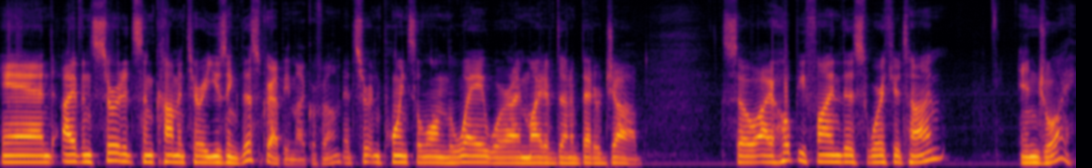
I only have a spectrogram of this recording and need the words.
And I've inserted some commentary using this crappy microphone at certain points along the way where I might have done a better job. So I hope you find this worth your time. Enjoy.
